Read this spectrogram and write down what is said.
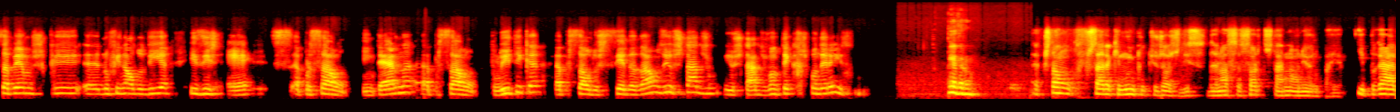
sabemos que uh, no final do dia existe: é a pressão interna, a pressão política, a pressão dos cidadãos e os Estados, e os Estados vão ter que responder a isso. Pedro. A questão, reforçar aqui muito o que o Jorge disse, da nossa sorte estar na União Europeia e pegar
